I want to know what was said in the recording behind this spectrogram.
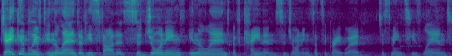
Jacob lived in the land of his fathers, sojourning in the land of Canaan. Sojournings, that's a great word, just means his land.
